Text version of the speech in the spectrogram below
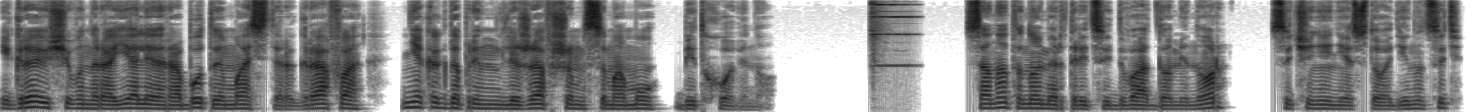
играющего на рояле работы мастера графа, некогда принадлежавшим самому Бетховену. Соната номер 32 до минор, сочинение 111,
